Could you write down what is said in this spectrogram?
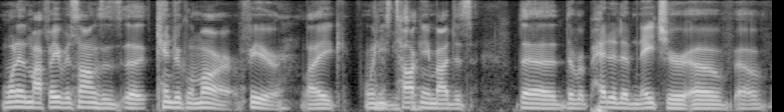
one of my favorite songs is uh, Kendrick Lamar, "Fear." Like when he's talking about just the the repetitive nature of of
